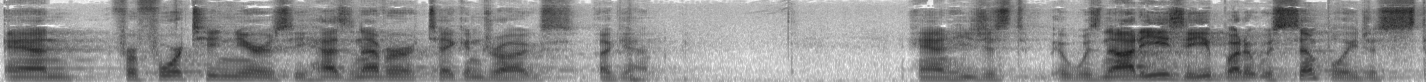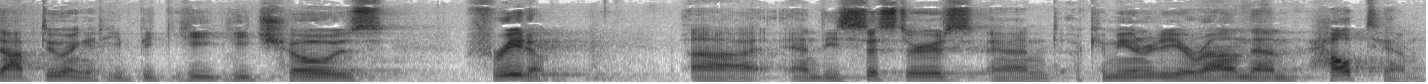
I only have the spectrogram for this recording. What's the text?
and for 14 years, he has never taken drugs again. And he just, it was not easy, but it was simple. He just stopped doing it. He, he, he chose freedom. Uh, and these sisters and a community around them helped him.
